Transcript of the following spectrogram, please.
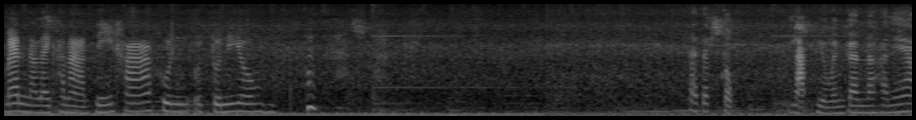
แม่นอะไรขนาดนี้คะ คุณอุตุนิยม น่าจะตกหนักอยู่เหมือนกันนะคะเนี่ย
